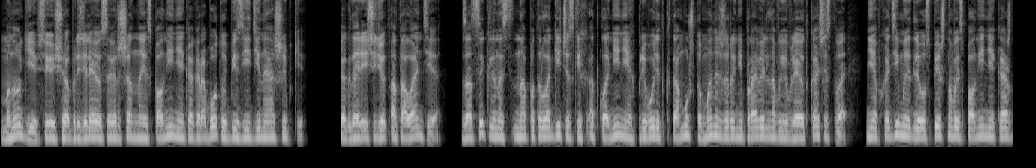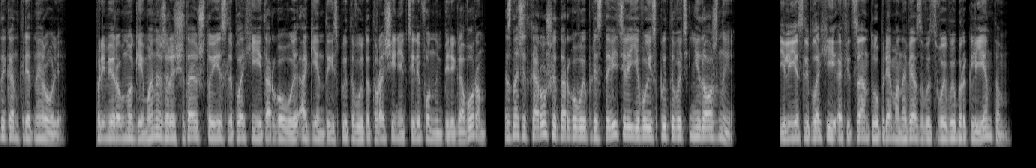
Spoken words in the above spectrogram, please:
Многие все еще определяют совершенное исполнение как работу без единой ошибки. Когда речь идет о таланте, зацикленность на патологических отклонениях приводит к тому, что менеджеры неправильно выявляют качества, необходимые для успешного исполнения каждой конкретной роли. К примеру, многие менеджеры считают, что если плохие торговые агенты испытывают отвращение к телефонным переговорам, значит хорошие торговые представители его испытывать не должны. Или если плохие официанты упрямо навязывают свой выбор клиентам,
